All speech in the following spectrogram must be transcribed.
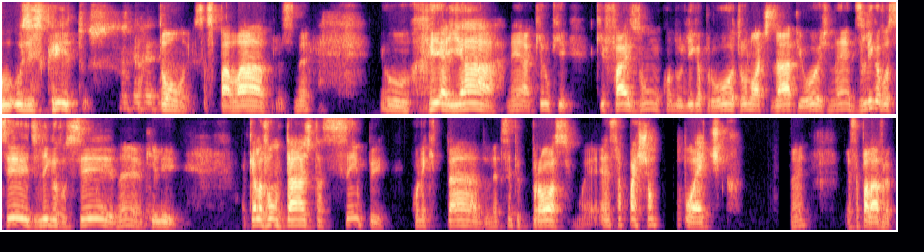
O, os escritos, os cartões, essas palavras, né? O reaiá, né? Aquilo que, que faz um quando liga para o outro, ou no WhatsApp hoje, né? Desliga você, desliga você, né? Aquele, aquela vontade de estar sempre conectado, né, sempre próximo, é essa paixão poética, né? Essa palavra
